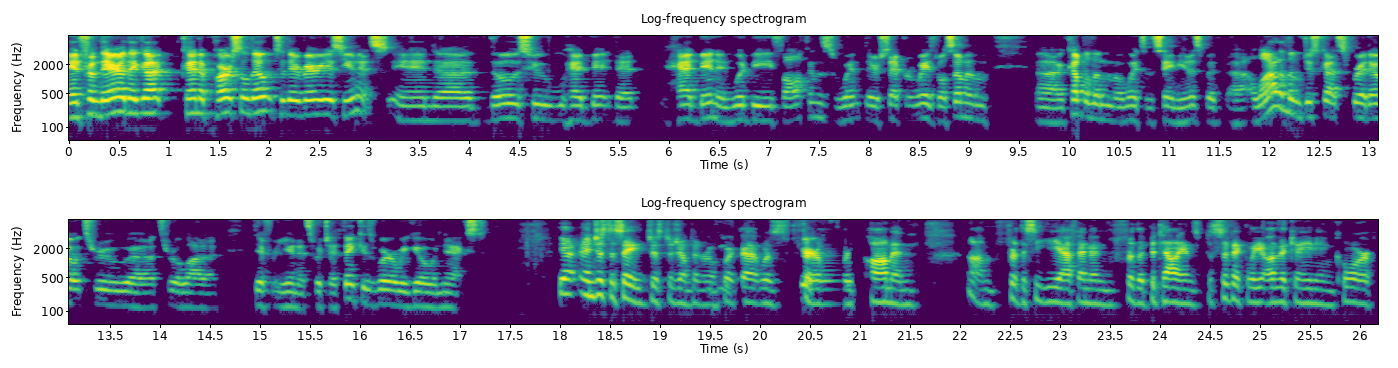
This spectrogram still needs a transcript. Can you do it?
and from there they got kind of parceled out to their various units, and uh, those who had been that had been and would be Falcons went their separate ways. Well, some of them. Uh, a couple of them went to the same units, but a lot of them just got spread out through through a lot of different units, which I think is where we go next. Yeah, and just to say, just to jump in real mm-hmm. quick, that was fairly common um, for the CEF and then for the battalion specifically of the Canadian Corps.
